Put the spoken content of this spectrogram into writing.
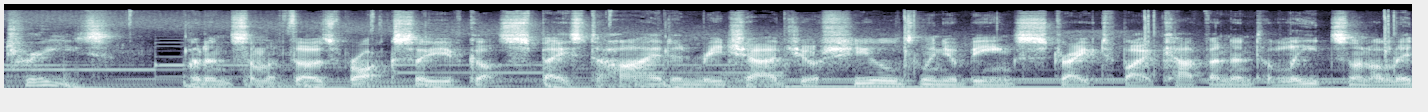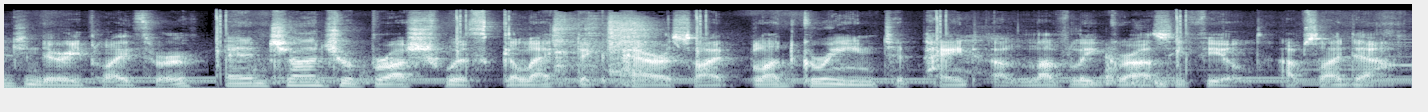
trees. Put in some of those rocks so you've got space to hide and recharge your shields when you're being straked by Covenant elites on a legendary playthrough. And charge your brush with Galactic Parasite Blood Green to paint a lovely grassy field, upside down.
